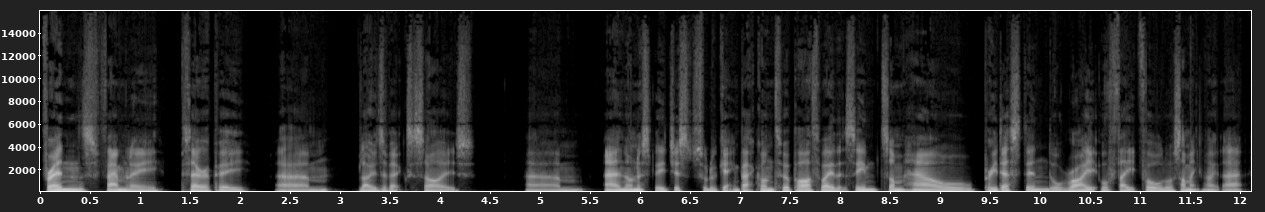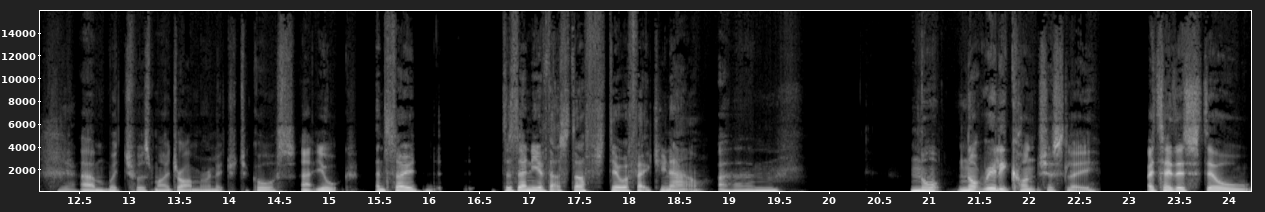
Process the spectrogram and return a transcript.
friends, family, therapy, um, loads of exercise, um, and honestly, just sort of getting back onto a pathway that seemed somehow predestined or right or fateful or something like that. Yeah. Um, which was my drama and literature course at York. And so, does any of that stuff still affect you now? Um, not not really consciously. I'd say there's still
